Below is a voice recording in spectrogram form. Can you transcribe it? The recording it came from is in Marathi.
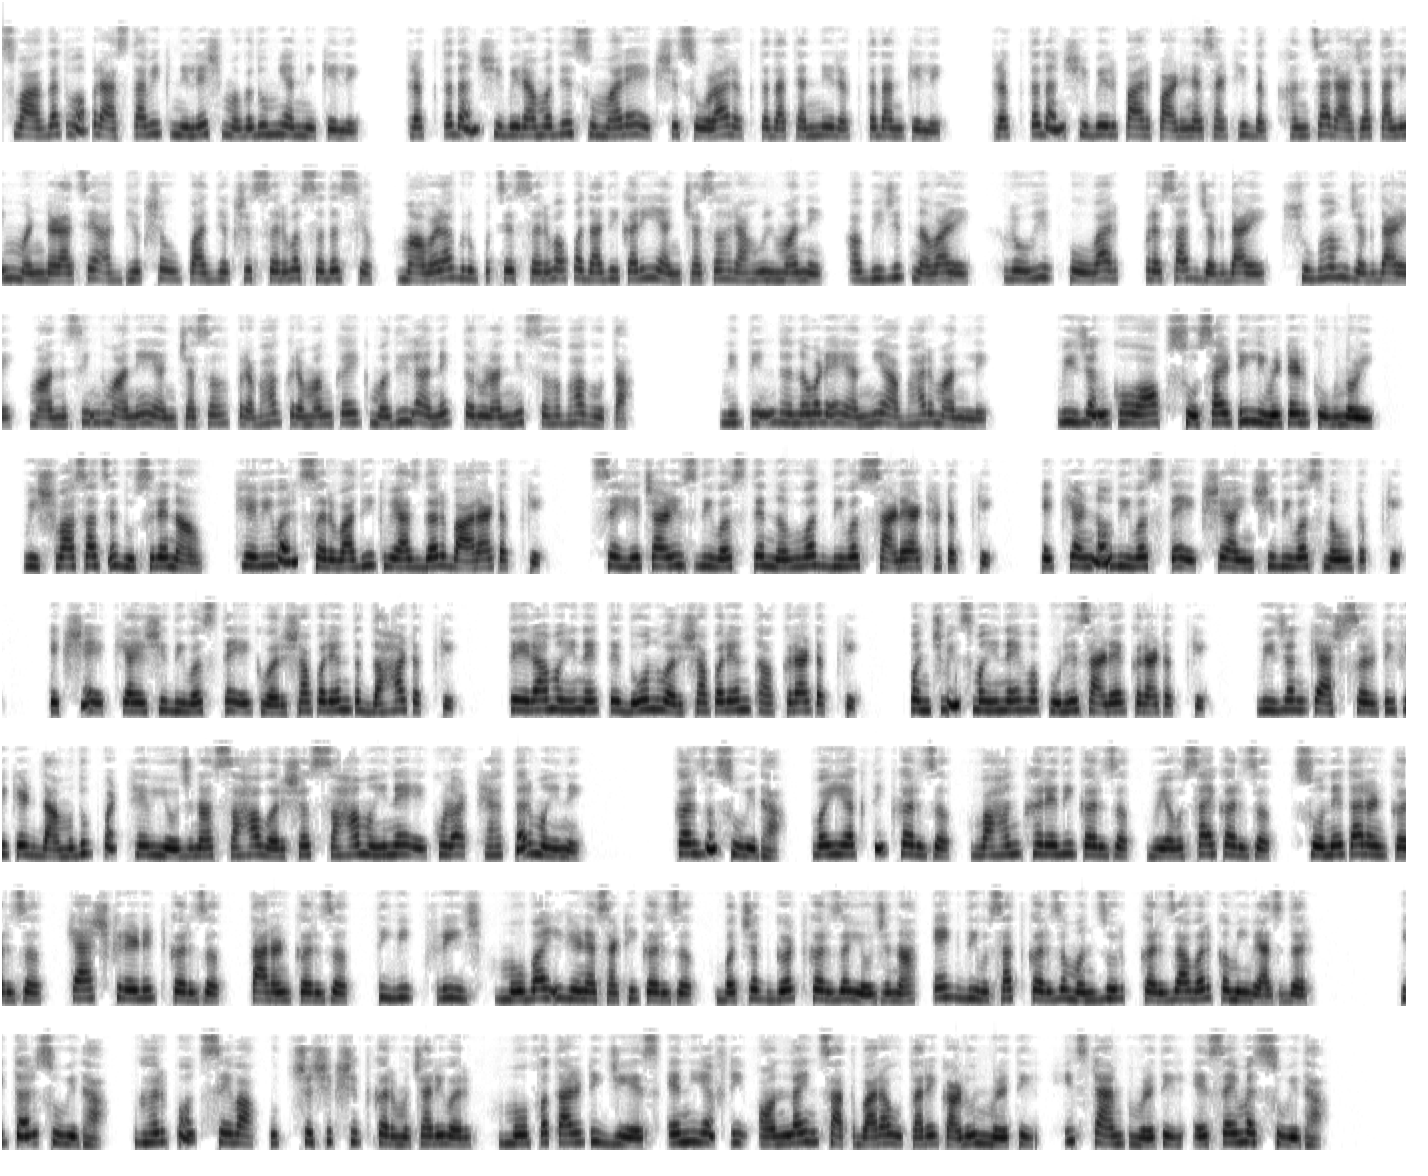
स्वागत व प्रास्ताविक निलेश मगदुम यांनी केले. रक्तदान शिबिरामध्ये सुमारे एकशे सोळा रक्तदात्यांनी रक्तदान केले. रक्तदान शिबिर पार पाडण्यासाठी दख्खनचा राजा तालीम मंडळाचे अध्यक्ष उपाध्यक्ष सर्व सदस्य मावळा ग्रुपचे सर्व पदाधिकारी यांच्यासह राहुल माने अभिजित नवाळे रोहित पोवार प्रसाद जगदाळे शुभम जगदाळे मानसिंग माने यांच्यासह प्रभाग क्रमांक एक मधील अनेक तरुणांनी सहभाग होता. नितीन धनवडे यांनी आभार मानले. Vision co op society limited Kognoli. विश्वासाचे दुसरे नाव. ठेवीवर सर्वाधिक व्याजदर बारा टक्के. सेहेचाळीस दिवस ते नव्वद दिवस साडेआठ टक्के. एक्क्याण्णव दिवस ते एकशे ऐंशी दिवस नऊ टक्के. एकशे एक्क्याऐंशी दिवस ते एक वर्षापर्यंत दहा टक्के. तेरा महिने ते दोन वर्षापर्यंत अकरा टक्के पंचवीस महिने व पुढे साडे अकरा टक्के. विजन कॅश सर्टिफिकेट दामदूप पठ्ठेव योजना सहा वर्ष सहा महिने एकूण अठ्याहत्तर महिने. कर्ज सुविधा वैयक्तिक कर्ज वाहन खरेदी कर्ज व्यवसाय कर्ज सोने तारण कर्ज कॅश क्रेडिट कर्ज तारण कर्ज टीव्ही फ्रीज मोबाईल घेण्यासाठी कर्ज बचत गट कर्ज योजना एक दिवसात कर्ज मंजूर कर्जावर कमी व्याजदर. इतर सुविधा घरपोच सेवा उच्च शिक्षित कर्मचारी वर्ग मोफत आरटीजीएस एनईएफटी ऑनलाईन सातबारा उतारे काढून मिळतील ई स्टॅम्प मिळतील एस एम एस सुविधा.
